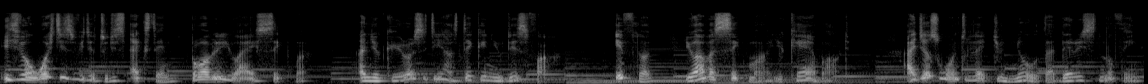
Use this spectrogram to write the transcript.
If you watch this video to this extent, probably you are a Sigma, and your curiosity has taken you this far. If not, you have a Sigma you care about. I just want to let you know that there is nothing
